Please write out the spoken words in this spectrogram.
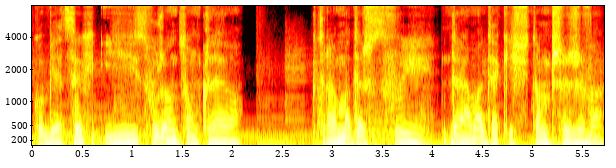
kobiecych i służącą Cleo, która ma też swój dramat jakiś tam przeżywa.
